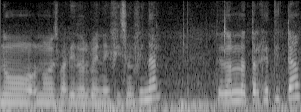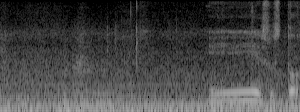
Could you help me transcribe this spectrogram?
no, no es válido el beneficio al final. Te dan una tarjetita y eso es todo.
